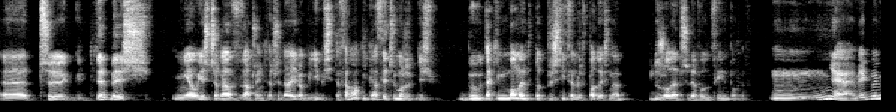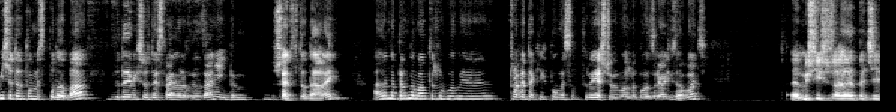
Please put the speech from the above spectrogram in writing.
e, czy gdybyś miał jeszcze raz zacząć, to czy dalej robilibyście te same aplikacje, czy może gdzieś był taki moment pod prysznicem, że wpadłeś na dużo lepszy, rewolucyjny pomysł? Mm, nie, jakby mi się ten pomysł podoba, wydaje mi się, że to jest fajne rozwiązanie i bym szedł w to dalej, ale na pewno mam też w głowie trochę takich pomysłów, które jeszcze by można było zrealizować. E, Myślisz, że będzie,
